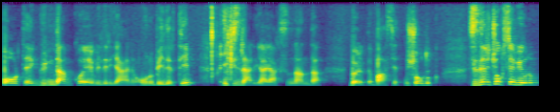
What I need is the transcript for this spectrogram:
ortaya gündem koyabilir yani onu belirteyim. İkizler yay aksından da böylelikle bahsetmiş olduk. Sizleri çok seviyorum.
